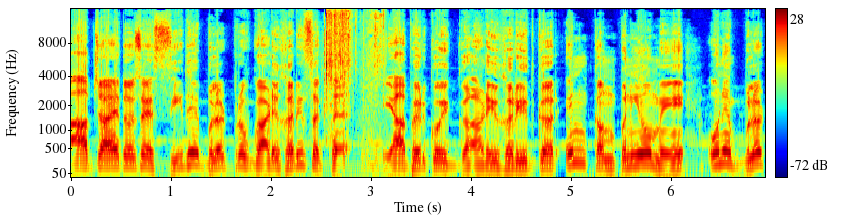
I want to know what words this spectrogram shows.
आप चाहें तो इसे सीधे बुलेट प्रूफ गाड़ी खरीद सकते हैं, या फिर कोई गाड़ी खरीद कर इन कंपनियों में उन्हें बुलेट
